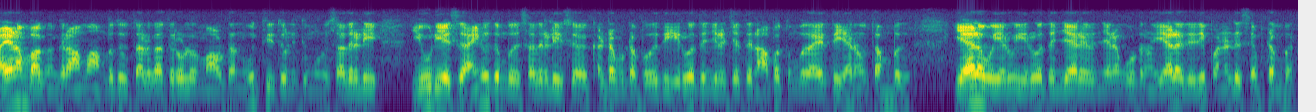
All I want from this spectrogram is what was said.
அயனம்பாக்கம் கிராமம் ஐம்பத்தூர் தாலுகா திருவள்ளூர் மாவட்டம் நூற்றி தொண்ணூற்றி மூணு சதுரடி யூடிஎஸ் ஐநூற்றம்பது சதுரடி கட்டப்பட்ட பகுதி இருபத்தஞ்சி லட்சத்து நாற்பத்தொம்பதாயிரத்தி இரநூத்தி ஐம்பது ஏழை உயர்வு இருபத்தஞ்சாயிரம் இருபத்தஞ்சாயிரம் கூட்டணும். ஏழை தேதி பன்னெண்டு செப்டம்பர்.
